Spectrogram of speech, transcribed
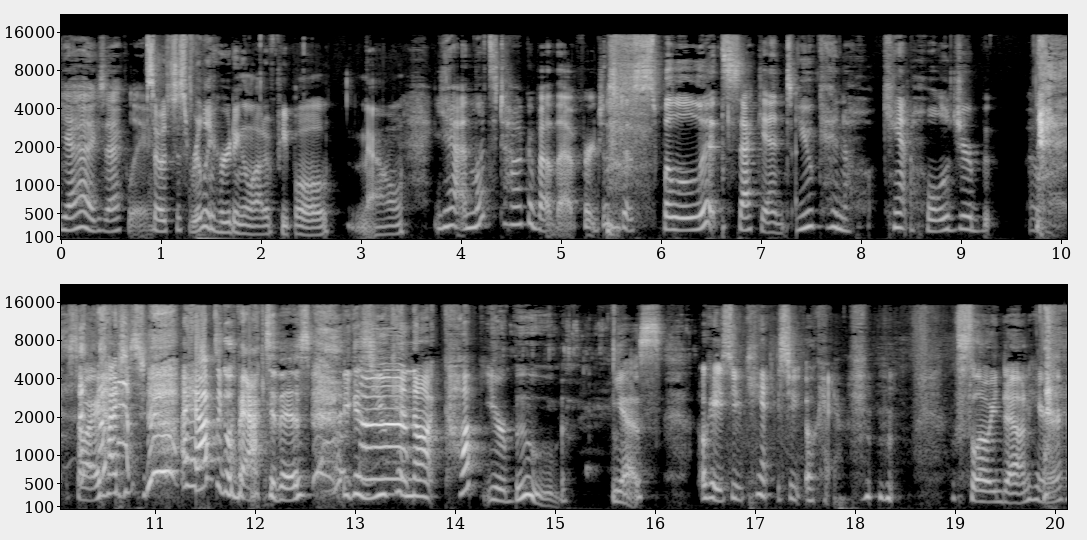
yeah, exactly. So it's just really hurting a lot of people now. yeah, and let's talk about that for just a split second. You can can't hold your bo- Okay, sorry. I just I have to go back to this because you cannot cup your boob. Yes. Okay, so you can't. So okay, slowing down here.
